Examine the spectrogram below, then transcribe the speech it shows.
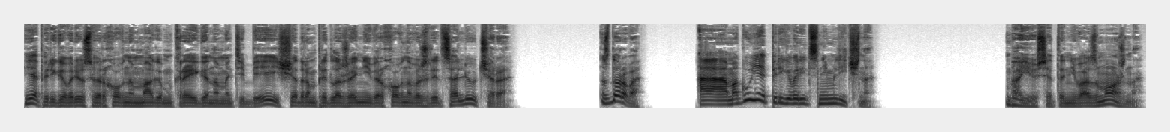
Я переговорю с верховным магом Крейганом о тебе и щедром предложении верховного жреца Лючера. Здорово. А могу я переговорить с ним лично? Боюсь, это невозможно,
